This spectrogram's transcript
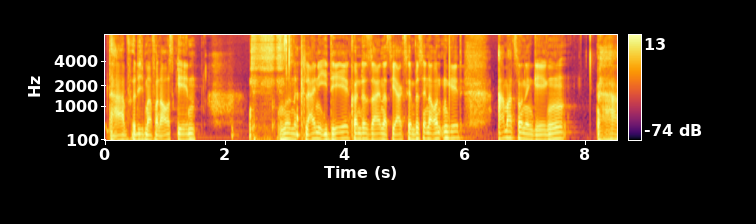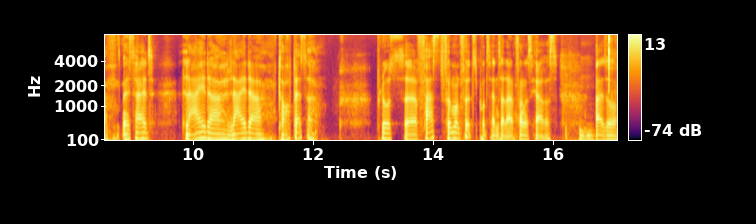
Da würde ich mal von ausgehen. Nur eine kleine Idee könnte sein, dass die Aktie ein bisschen nach unten geht. Amazon hingegen, ja, ist halt leider, leider doch besser plus äh, fast 45 Prozent seit Anfang des Jahres. Mhm. Also.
